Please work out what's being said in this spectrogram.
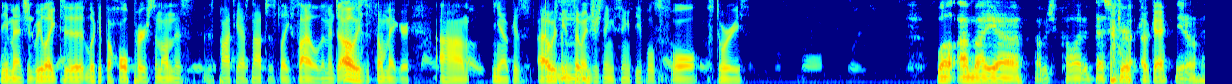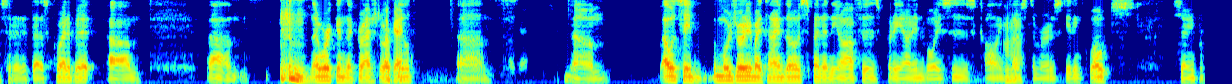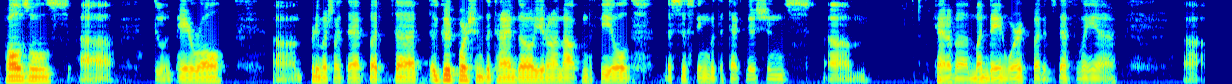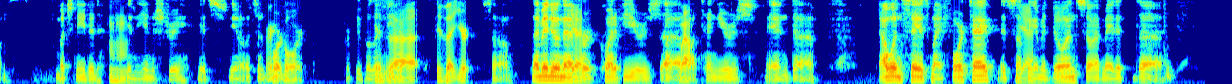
that you mentioned? We like to look at the whole person on this this podcast, not just like silo them into oh he's a filmmaker. Um, you know, because I always think it's so interesting seeing people's full stories. Well, I'm a uh, I would you call it a desk jerk. Okay. you know, I sit at a desk quite a bit. Um, um, I work in the garage door Okay. field. Um, um, I would say the majority of my time though is spent in the office, putting out invoices, calling Mhm. customers, getting quotes, sending proposals, uh, doing payroll, um, pretty much like that. But uh, a good portion of the time though, you know, I'm out in the field assisting with the technicians. Um, kind of a mundane work, but it's definitely uh, um, much needed Mhm. in the industry. It's you know it's important cool. work for people that Is need it. uh is that your So I've been doing that Yeah. for quite a few years, uh, Wow. about ten years, and uh, I wouldn't say it's my forte. It's something Yeah. I've been doing, so I've made it uh,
